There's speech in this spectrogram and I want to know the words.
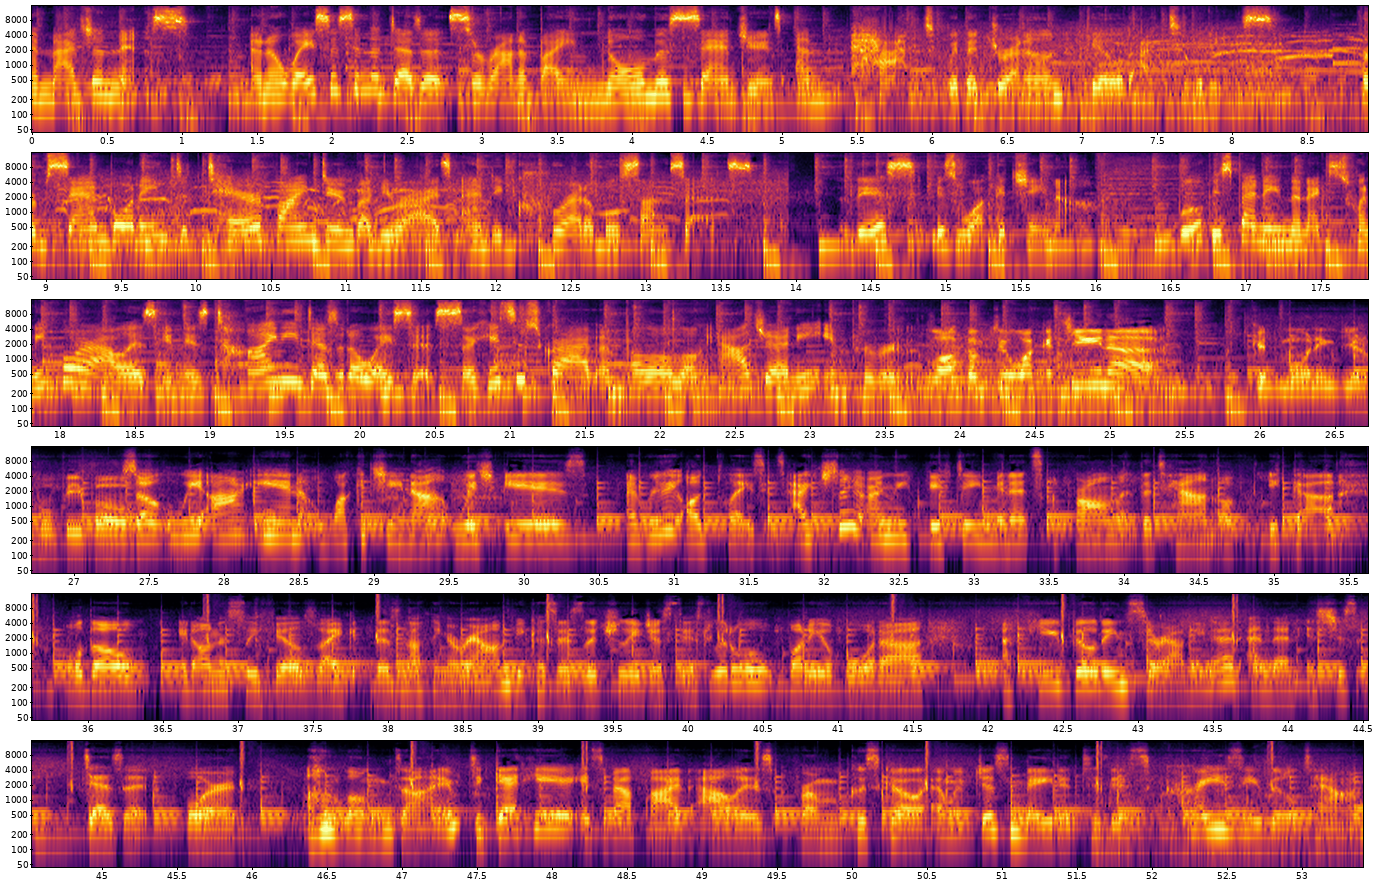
Imagine this an oasis in the desert surrounded by enormous sand dunes and packed with adrenaline filled activities. From sandboarding to terrifying dune buggy rides and incredible sunsets. This is Huacachina. We'll be spending the next 24 hours in this tiny desert oasis, so hit subscribe and follow along our journey in Peru. Welcome to Huacachina! Good morning, beautiful people. So we are in Huacachina, which is a really odd place. It's actually only 15 minutes from the town of Ica, although it honestly feels like there's nothing around because there's literally just this little body of water, a few buildings surrounding it, and then it's just desert for a long time. To get here, it's about five hours from Cusco and we've just made it to this crazy little town.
